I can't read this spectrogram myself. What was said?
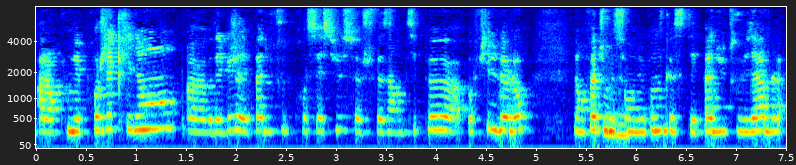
alors pour mes projets clients, euh, au début, j'avais pas du tout de processus, je faisais un petit peu au fil de l'eau. Et en fait, je me suis mm. rendu compte que c'était pas du tout viable.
